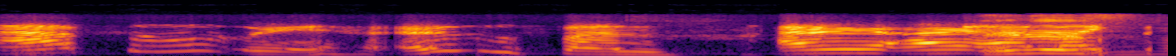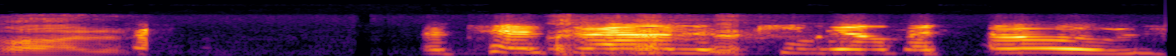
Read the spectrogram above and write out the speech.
Absolutely, it was fun. I I, It I is like fun. the tenth round is keeping me on my toes.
